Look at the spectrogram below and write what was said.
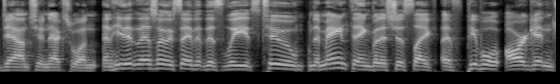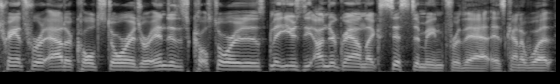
down to next one. And he didn't necessarily say that this leads to the main thing but it's just like if people are getting transferred out of cold storage or into this cold storage they use the underground like systeming for that is kind of what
